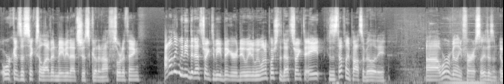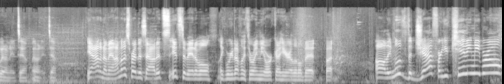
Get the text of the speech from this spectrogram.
orka's a 611 maybe that's just good enough sort of thing i don't think we need the death strike to be bigger do we do we want to push the death strike to eight because it's definitely a possibility uh, we're revealing first, so it doesn't. We don't need to. We don't need to. Yeah, I don't know, man. I'm gonna spread this out. It's it's debatable. Like we're definitely throwing the orka here a little bit, but oh, they moved the Jeff. Are you kidding me, bro?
